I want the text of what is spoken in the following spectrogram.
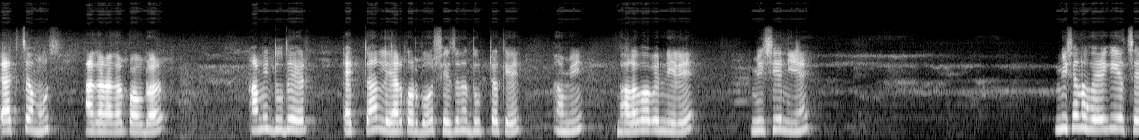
এক চামচ আগার আগার পাউডার আমি দুধের একটা লেয়ার করব সেই জন্য দুধটাকে আমি ভালোভাবে নেড়ে মিশিয়ে নিয়ে মিশানো হয়ে গিয়েছে।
